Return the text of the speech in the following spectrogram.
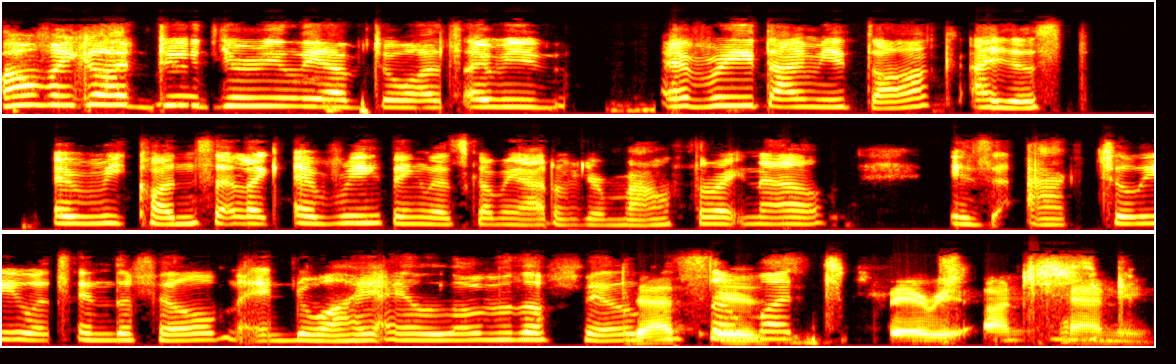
oh my God, dude, you really have to watch. I mean, every time you talk, I just every concept, like everything that's coming out of your mouth right now is actually what's in the film and why I love the film That so is much. very uncanny.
